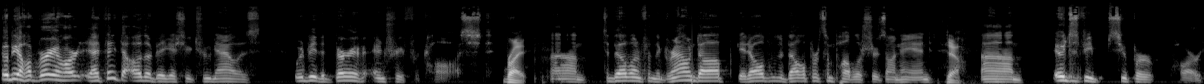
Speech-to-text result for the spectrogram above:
it'll be a very hard. I think the other big issue too now is would be the barrier of entry for cost Right. um, to build one from the ground up, get all the developers and publishers on hand. Yeah. Um, it would just be super hard.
